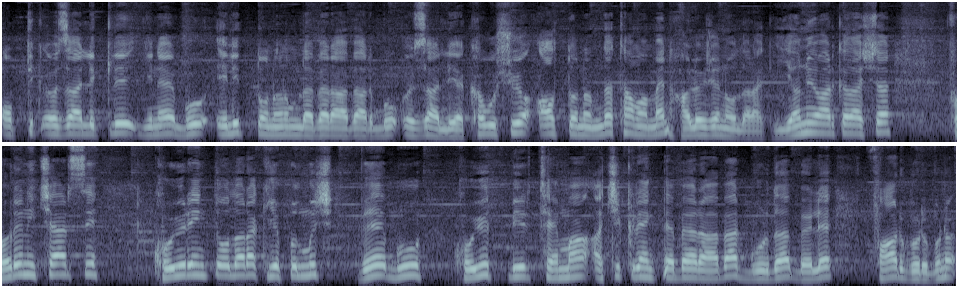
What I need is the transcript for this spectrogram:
optik özellikli yine bu elit donanımla beraber bu özelliğe kavuşuyor. Alt donanımda tamamen halojen olarak yanıyor arkadaşlar. Farın içerisi koyu renkli olarak yapılmış ve bu koyu bir tema açık renkle beraber burada böyle far grubunu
